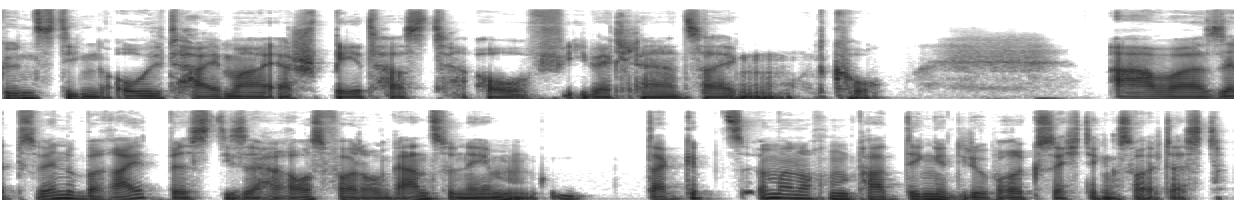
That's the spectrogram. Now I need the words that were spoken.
günstigen Oldtimer erspäht hast auf eBay Kleinanzeigen und Co. Aber selbst wenn du bereit bist, diese Herausforderung anzunehmen, da gibt es immer noch ein paar Dinge, die du berücksichtigen solltest.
